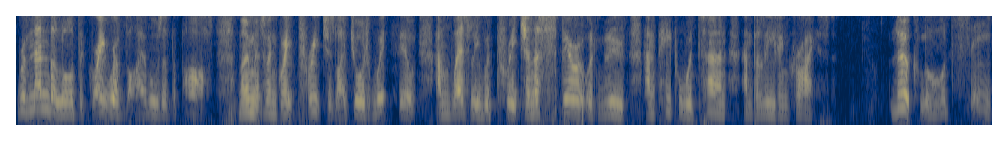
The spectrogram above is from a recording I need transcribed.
Remember, Lord, the great revivals of the past, moments when great preachers like George Whitefield and Wesley would preach and the Spirit would move and people would turn and believe in Christ. Look, Lord, see.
